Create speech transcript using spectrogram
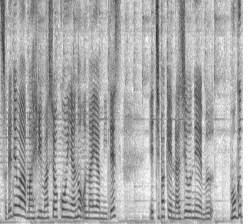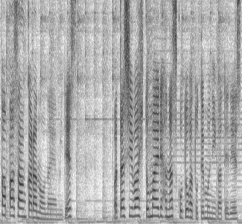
それでは参りましょう。今夜のお悩みです。え千葉県ラジオネーム、もぐパパさんからのお悩みです。私は人前で話すことがとても苦手です。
